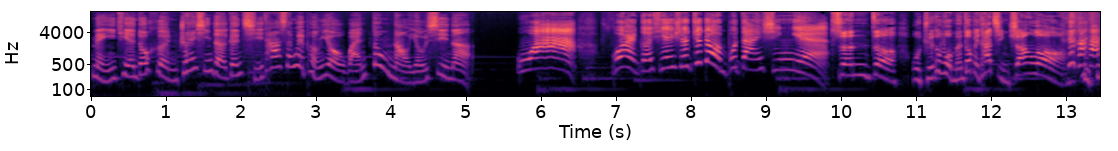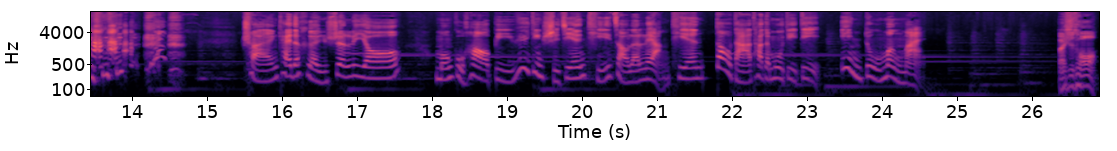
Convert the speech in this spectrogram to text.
每一天都很专心的跟其他三位朋友玩动脑游戏呢。哇，福尔格先生真的很不担心耶！真的，我觉得我们都比他紧张了。船开得很顺利哦，蒙古号比预定时间提早了两天到达它的目的地印度孟买。百事通，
